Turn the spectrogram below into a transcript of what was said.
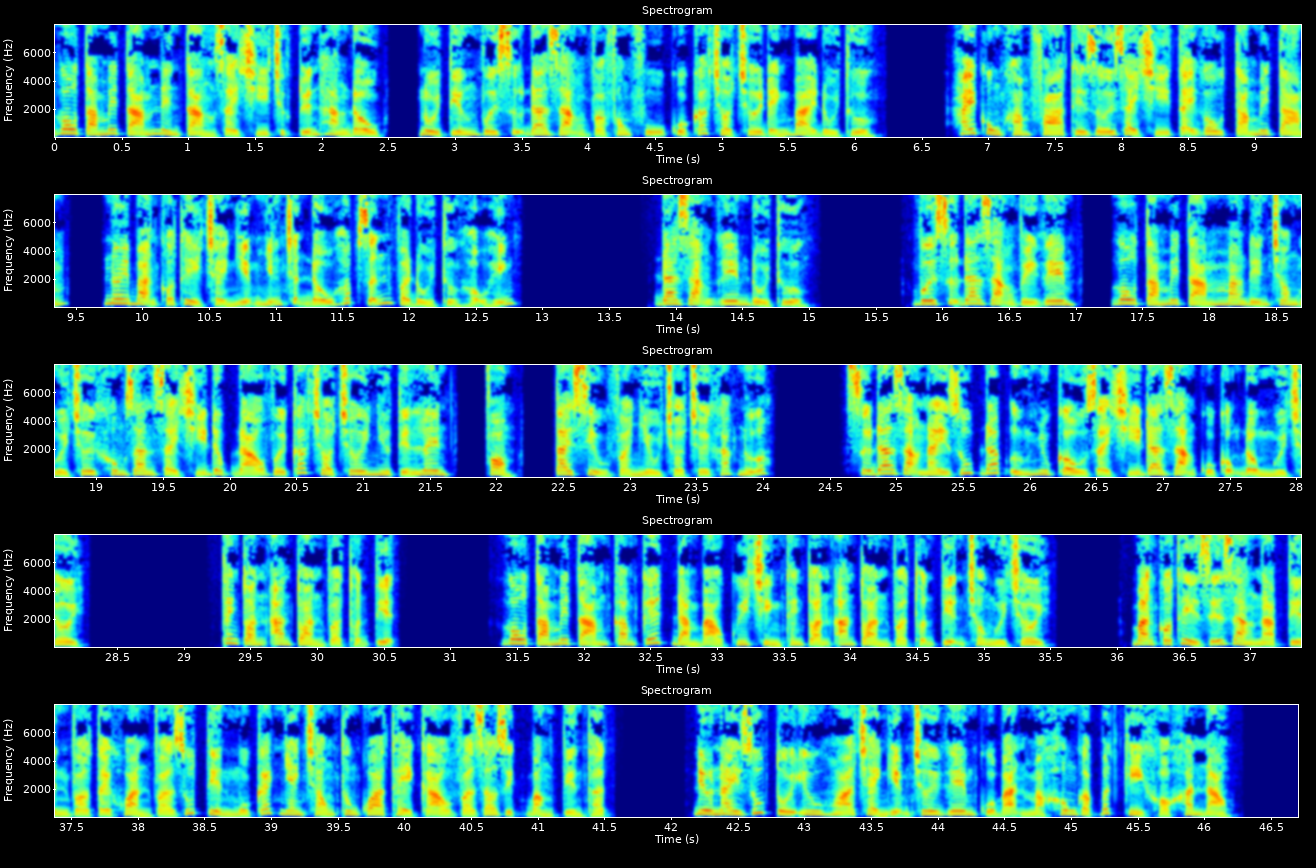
Go88 nền tảng giải trí trực tuyến hàng đầu, nổi tiếng với sự đa dạng và phong phú của các trò chơi đánh bài đổi thưởng. Hãy cùng khám phá thế giới giải trí tại Go88, nơi bạn có thể trải nghiệm những trận đấu hấp dẫn và đổi thưởng hậu hĩnh. Đa dạng game đổi thưởng Với sự đa dạng về game, Go88 mang đến cho người chơi không gian giải trí độc đáo với các trò chơi như tiến lên, phỏng, tài xỉu và nhiều trò chơi khác nữa. Sự đa dạng này giúp đáp ứng nhu cầu giải trí đa dạng của cộng đồng người chơi. Thanh toán an toàn và thuận tiện. Go88 cam kết đảm bảo quy trình thanh toán an toàn và thuận tiện cho người chơi. Bạn có thể dễ dàng nạp tiền vào tài khoản và rút tiền một cách nhanh chóng thông qua thẻ cào và giao dịch bằng tiền thật. Điều này giúp tối ưu hóa trải nghiệm chơi game của bạn mà không gặp bất kỳ khó khăn nào.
